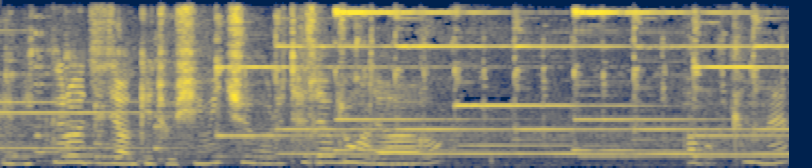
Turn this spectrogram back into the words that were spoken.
이 미끄러지지 않게 조심히 출구를 찾아보자. 아 막혔네.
